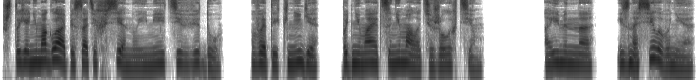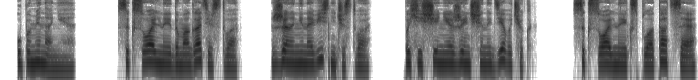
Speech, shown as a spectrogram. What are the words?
что я не могла описать их все, но имейте в виду, в этой книге поднимается немало тяжелых тем. А именно изнасилование, упоминание сексуальные домогательства, женоненавистничество, похищение женщин и девочек, сексуальная эксплуатация,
